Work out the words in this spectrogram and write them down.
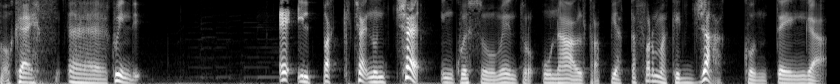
ok? Eh, quindi è il pac- cioè non c'è in questo momento un'altra piattaforma che già contenga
